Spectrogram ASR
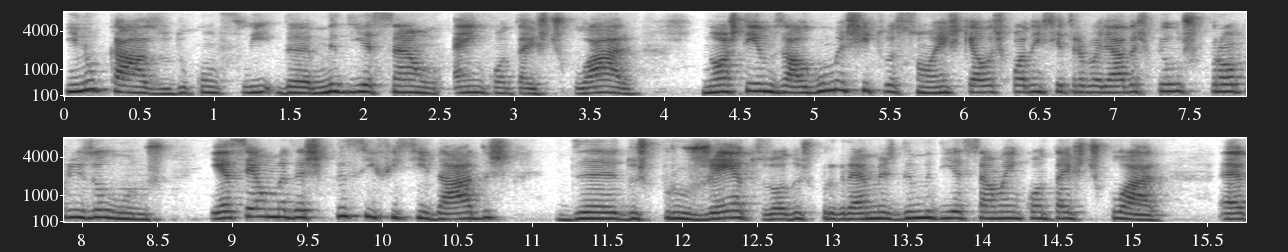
e no caso do conflito, da mediação em contexto escolar, nós temos algumas situações que elas podem ser trabalhadas pelos próprios alunos essa é uma das especificidades de, dos projetos ou dos programas de mediação em contexto escolar. Eh,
